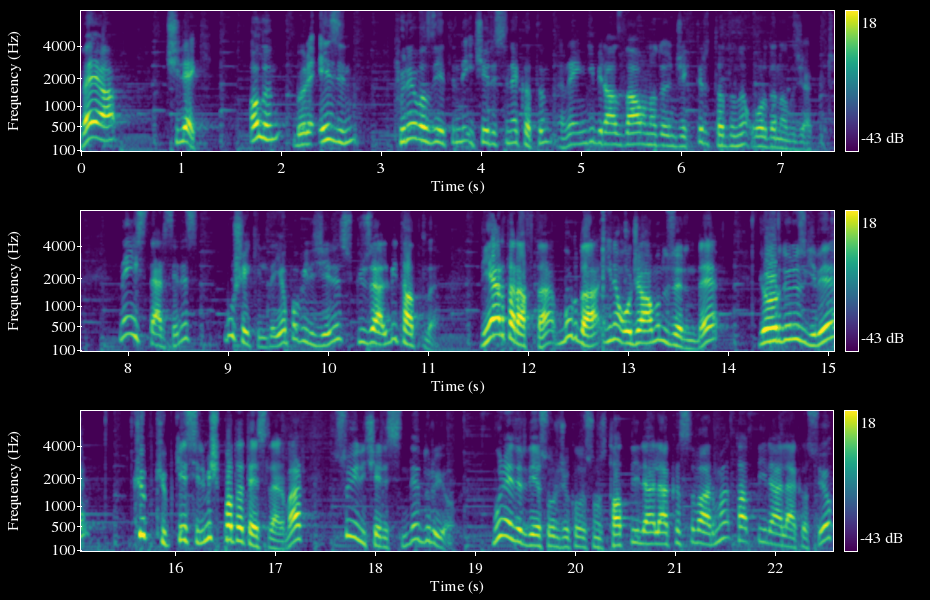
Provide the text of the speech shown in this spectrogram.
Veya çilek alın böyle ezin püre vaziyetinde içerisine katın. Rengi biraz daha ona dönecektir. Tadını oradan alacaktır. Ne isterseniz bu şekilde yapabileceğiniz güzel bir tatlı. Diğer tarafta burada yine ocağımın üzerinde gördüğünüz gibi küp küp kesilmiş patatesler var. Suyun içerisinde duruyor. Bu nedir diye soracak olursunuz. Tatlı ile alakası var mı? Tatlı ile alakası yok.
